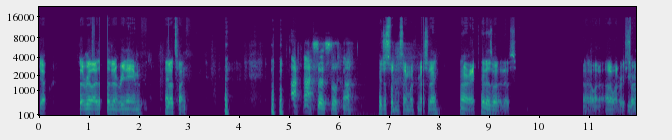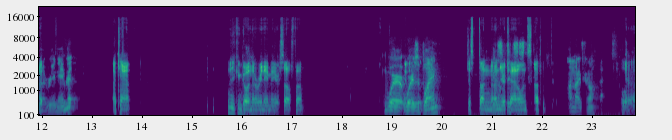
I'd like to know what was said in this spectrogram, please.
Yep. So I realized I didn't rename. That's fine. so it's still not. I just put the same one from yesterday. All right. It is what it is. I don't want to. I don't want to Do you it. rename it? I can't. You can go in there and rename it yourself, though. Where Where is it playing? Just on, on your channel and stuff. On my channel. Yeah.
